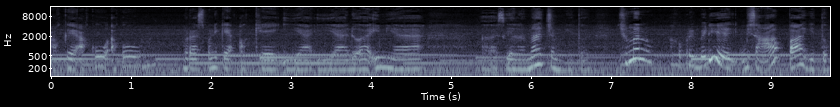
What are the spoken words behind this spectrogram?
oke okay, aku aku meresponi kayak oke okay, iya iya doain ya uh, segala macam gitu cuman aku pribadi ya bisa apa gitu.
